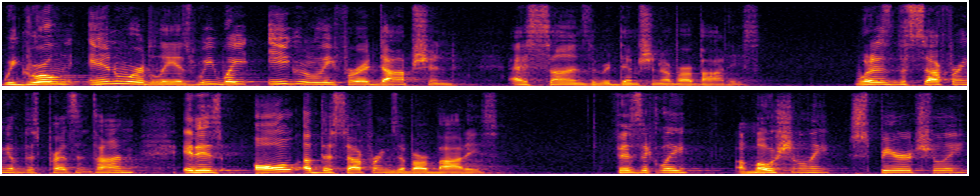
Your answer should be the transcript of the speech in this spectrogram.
we groan inwardly as we wait eagerly for adoption as sons, the redemption of our bodies. What is the suffering of this present time? It is all of the sufferings of our bodies physically, emotionally, spiritually,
